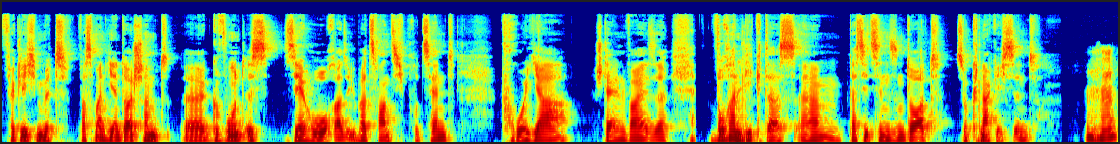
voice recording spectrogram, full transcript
verglichen mit, was man hier in Deutschland äh, gewohnt ist, sehr hoch, also über 20 Prozent pro Jahr stellenweise. Woran liegt das, ähm, dass die Zinsen dort so knackig sind? Mhm.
